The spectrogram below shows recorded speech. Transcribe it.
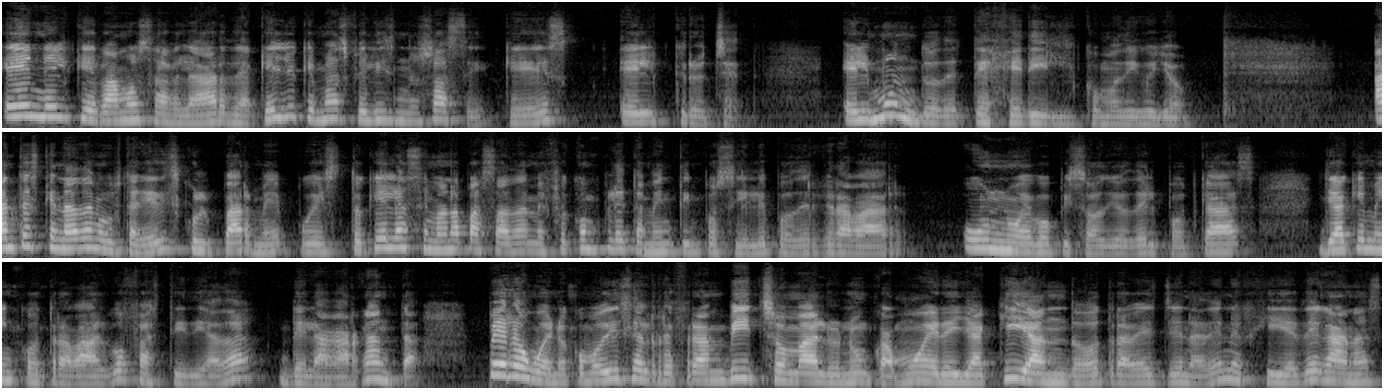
en el que vamos a hablar de aquello que más feliz nos hace, que es el crochet, el mundo de tejeril, como digo yo. Antes que nada me gustaría disculparme, puesto que la semana pasada me fue completamente imposible poder grabar un nuevo episodio del podcast, ya que me encontraba algo fastidiada de la garganta. Pero bueno, como dice el refrán, bicho malo nunca muere y aquí ando otra vez llena de energía y de ganas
